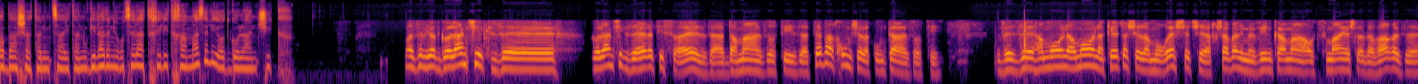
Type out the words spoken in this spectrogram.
רבה שאתה נמצא איתנו. גלעד, אני רוצה להתחיל איתך. מה זה להיות גולנצ'יק? מה זה להיות גולנצ'יק? זה... גולנצ'יק זה ארץ ישראל, זה האדמה הזאתי, זה הטבע החום של הכומתה הזאתי. וזה המון המון הקטע של המורשת, שעכשיו אני מבין כמה עוצמה יש לדבר הזה,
